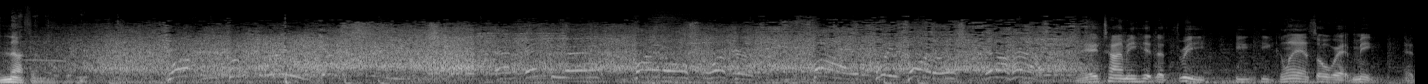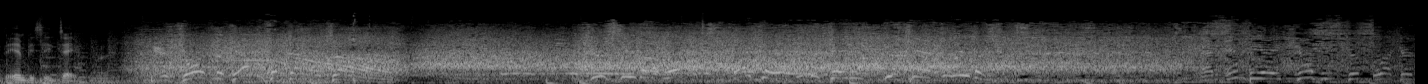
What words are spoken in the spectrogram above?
nothing over him. Jordan for three. Yes! An NBA Finals record. Five three-pointers and a half. And every time he hit a three, he, he glanced over at me at the NBC tape. Here's Jordan again from downtown. Did you see that look? Michael indicating he can't believe it. An NBA championship record,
